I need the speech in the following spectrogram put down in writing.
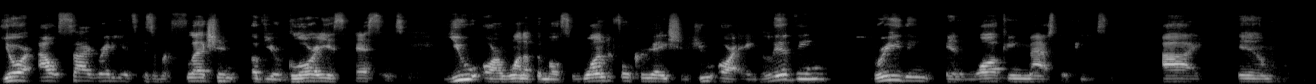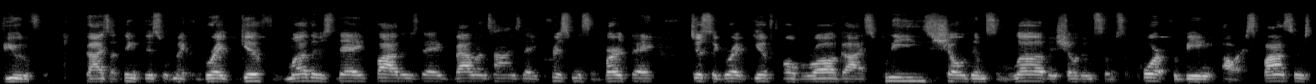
Your outside radiance is a reflection of your glorious essence. You are one of the most wonderful creations. You are a living, breathing, and walking masterpiece. I am beautiful. Guys, I think this would make a great gift for Mother's Day, Father's Day, Valentine's Day, Christmas, and birthday just a great gift overall, guys. Please show them some love and show them some support for being our sponsors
